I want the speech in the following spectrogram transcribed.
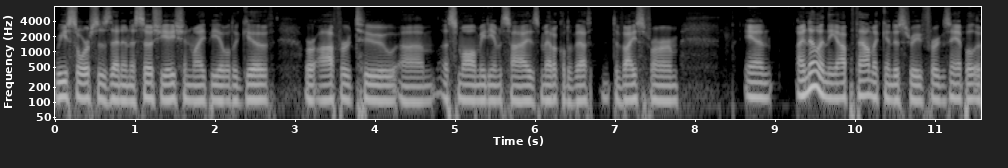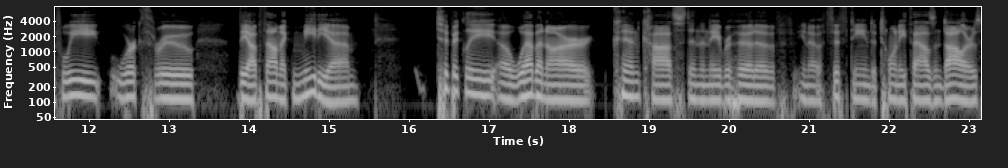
resources that an association might be able to give or offer to um, a small medium sized medical device, device firm. And i know in the ophthalmic industry for example if we work through the ophthalmic media typically a webinar can cost in the neighborhood of you know fifteen to twenty thousand dollars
